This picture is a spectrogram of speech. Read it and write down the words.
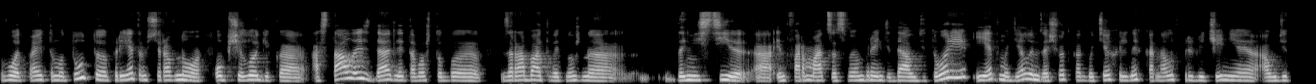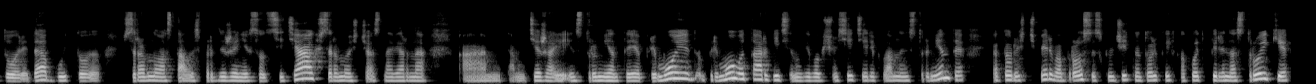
Вот, поэтому тут э, при этом все равно общая логика осталась, да, для того, чтобы зарабатывать, нужно донести а, информацию о своем бренде до аудитории, и это мы делаем за счет как бы тех или иных каналов привлечения аудитории, да, будь то все равно осталось продвижение в соцсетях, все равно сейчас, наверное, там те же инструменты прямой, прямого таргетинга, и, в общем, все те рекламные инструменты, которые теперь вопрос исключительно только их какой-то перенастройки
